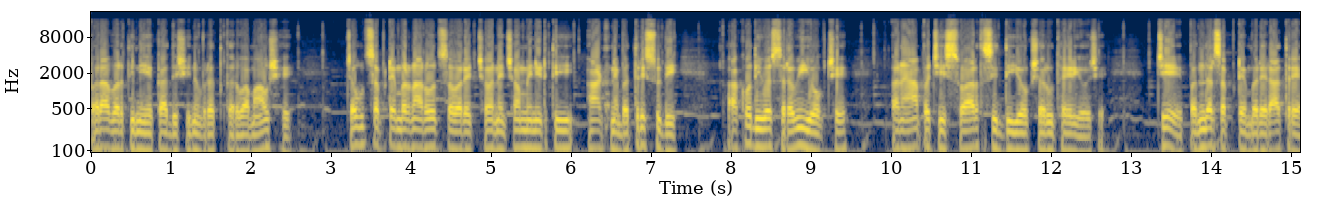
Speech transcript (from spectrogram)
પરાવર્તિની એકાદશીનું વ્રત કરવામાં આવશે. ચૌદ સપ્ટેમ્બરના રોજ સવારે છ ને છ મિનિટથી આઠ ને બત્રીસ સુધી આખો દિવસ રવિ યોગ છે અને આ પછી સ્વાર્થ સિદ્ધિ યોગ શરૂ થઈ રહ્યો છે, જે પંદર સપ્ટેમ્બરે રાત્રે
